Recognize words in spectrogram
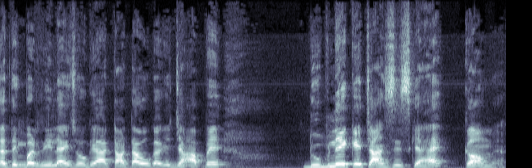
नथिंग बट रिलायंस हो गया टाटा होगा कि जहाँ पे डूबने के चांसेस क्या है? कम है।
